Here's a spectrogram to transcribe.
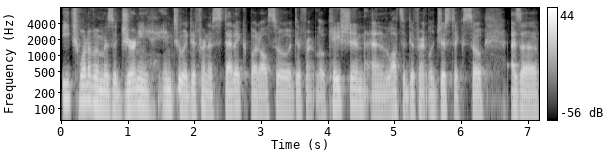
Each one of them is a journey into a different aesthetic, but also a different location and lots of different logistics. So, as a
